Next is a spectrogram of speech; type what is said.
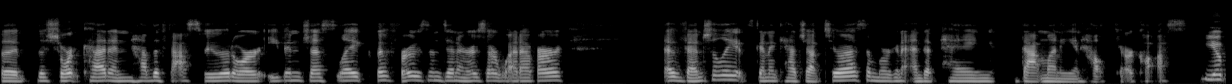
the the shortcut and have the fast food or even just like the frozen dinners or whatever eventually it's going to catch up to us and we're going to end up paying that money in healthcare costs. Yep,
